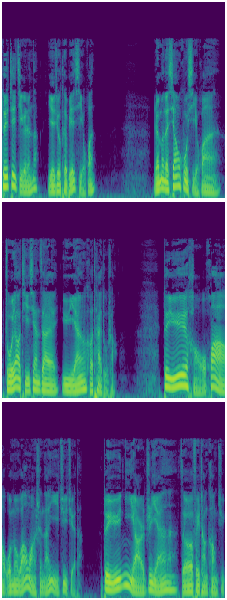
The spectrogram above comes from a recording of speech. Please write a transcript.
对这几个人呢，也就特别喜欢。人们的相互喜欢，主要体现在语言和态度上。对于好话，我们往往是难以拒绝的；对于逆耳之言，则非常抗拒。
